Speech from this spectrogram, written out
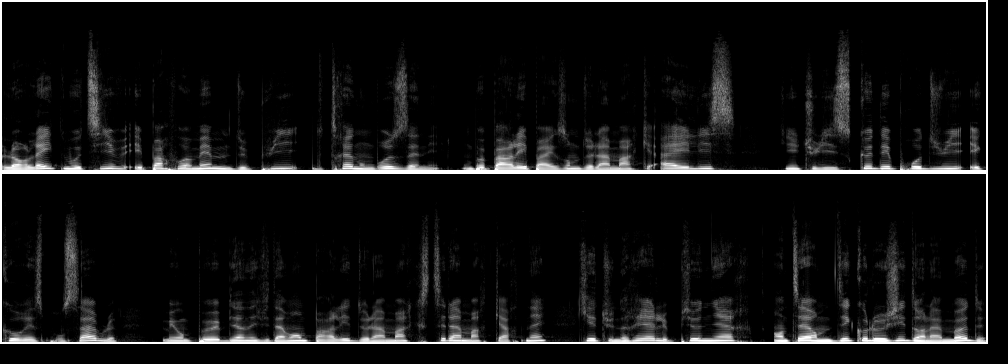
leur leitmotiv et parfois même depuis de très nombreuses années. On peut parler par exemple de la marque Aelis qui n'utilise que des produits éco-responsables, mais on peut bien évidemment parler de la marque Stella McCartney qui est une réelle pionnière en termes d'écologie dans la mode,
